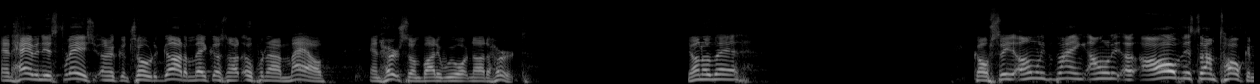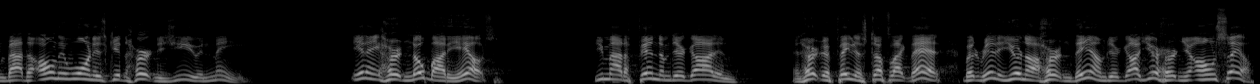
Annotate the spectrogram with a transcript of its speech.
And having this flesh under control of God will make us not open our mouth and hurt somebody we ought not to hurt. Y'all know that? Because, see, only thing, only uh, all this I'm talking about, the only one that's getting hurting is you and me. It ain't hurting nobody else. You might offend them, dear God, and, and hurt their feelings, stuff like that, but really you're not hurting them, dear God. You're hurting your own self.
